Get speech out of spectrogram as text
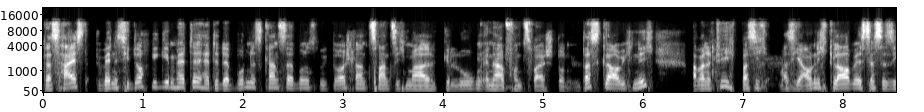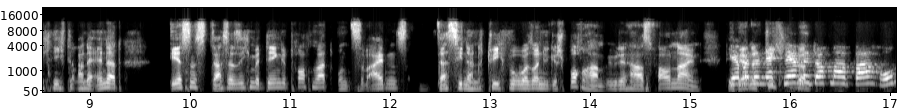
Das heißt, wenn es sie doch gegeben hätte, hätte der Bundeskanzler der Bundesrepublik Deutschland 20 Mal gelogen innerhalb von zwei Stunden. Das glaube ich nicht. Aber natürlich, was ich, was ich auch nicht glaube, ist, dass er sich nicht daran erinnert, erstens, dass er sich mit denen getroffen hat und zweitens, dass sie dann natürlich, worüber sollen die gesprochen haben? Über den HSV? Nein. Die ja, aber dann erklären wir doch mal, warum,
